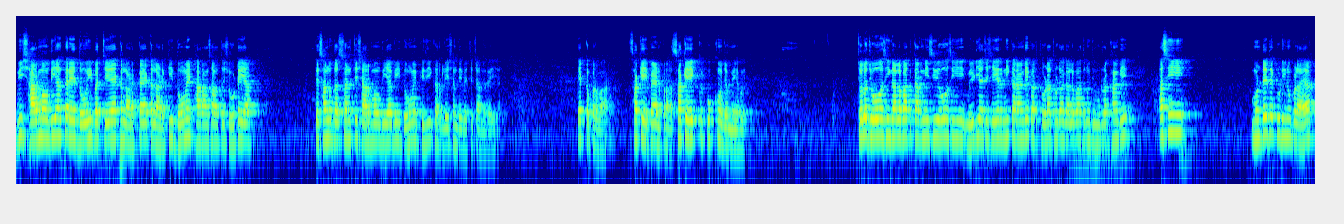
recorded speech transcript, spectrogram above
ਵੀ ਸ਼ਰਮ ਆਉਂਦੀ ਆ, ਘਰੇ ਦੋ ਹੀ ਬੱਚੇ ਆ, ਇੱਕ ਲੜਕਾ, ਇੱਕ ਲੜਕੀ, ਦੋਵੇਂ 18 ਸਾਲ ਤੋਂ ਛੋਟੇ ਆ। ਤੇ ਸਾਨੂੰ ਦੱਸਣ 'ਚ ਸ਼ਰਮ ਆਉਂਦੀ ਆ ਵੀ ਦੋਵੇਂ ਫਿਜ਼ੀਕਲ ਰਿਲੇਸ਼ਨ ਦੇ ਵਿੱਚ ਚੱਲ ਰਹੇ ਆ। ਇੱਕ ਪਰਿਵਾਰ, ਸਕੇ ਭੈਣ ਭਰਾ, ਸਕੇ ਇੱਕ ਕੁੱਖੋਂ ਜੰਮੇ ਹੋਏ। ਚਲੋ ਜੋ ਅਸੀਂ ਗੱਲਬਾਤ ਕਰਨੀ ਸੀ ਉਹ ਅਸੀਂ ਮੀਡੀਆ 'ਚ ਸ਼ੇਅਰ ਨਹੀਂ ਕਰਾਂਗੇ ਪਰ ਥੋੜਾ ਥੋੜਾ ਗੱਲਬਾਤ ਨੂੰ ਜ਼ਰੂਰ ਰੱਖਾਂਗੇ। ਅਸੀਂ ਮੁੰਡੇ ਤੇ ਕੁੜੀ ਨੂੰ ਬੁਲਾਇਆ।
